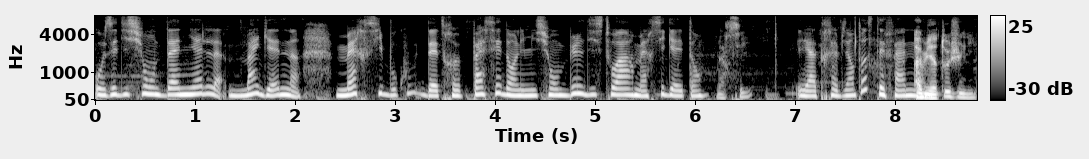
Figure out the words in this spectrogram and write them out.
aux éditions Daniel Maguen. Merci beaucoup d'être passé dans l'émission Bulle d'Histoire. Merci Gaëtan. Merci. Et à très bientôt Stéphane. À bientôt Julie.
